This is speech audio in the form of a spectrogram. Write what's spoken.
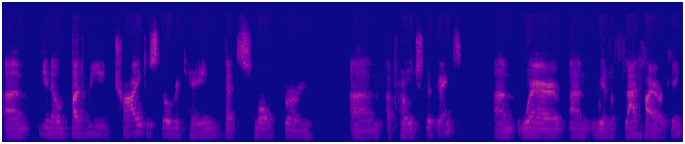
Um, you know, but we try to still retain that small firm um, approach to things, um, where um, we have a flat hierarchy.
